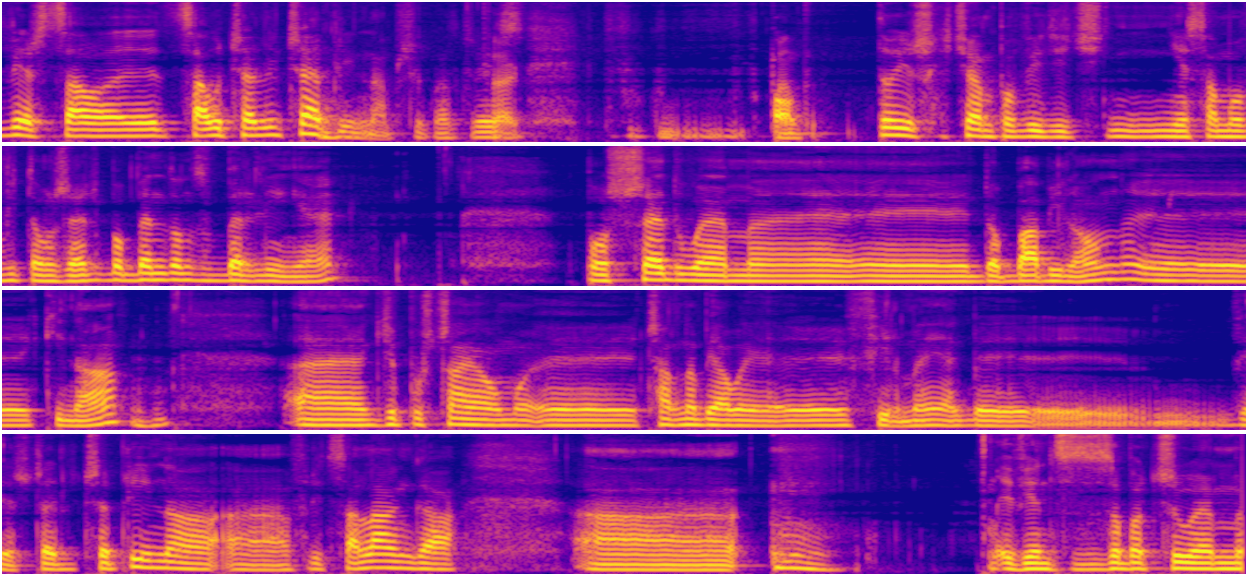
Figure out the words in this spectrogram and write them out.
wiesz, cały, cały Charlie Chaplin na przykład, który jest... O, to już chciałem powiedzieć niesamowitą rzecz, bo będąc w Berlinie, poszedłem e, do Babylon e, kina, e, gdzie puszczają czarno-białe filmy, jakby wiesz, Chaplina, a Fritza Langa, a, więc zobaczyłem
